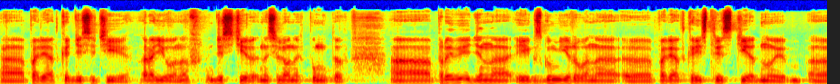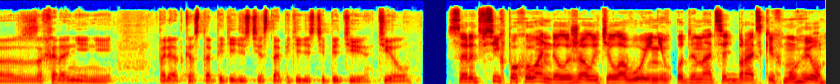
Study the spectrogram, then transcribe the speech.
а, порядка 10 районов, 10 населенных пунктов. А, Проведено и эксгумировано э, порядка из 31 э, захоронений, порядка 150-155 тел. Серед всіх поховань, де лежали тіла воїнів, 11 братських могил.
